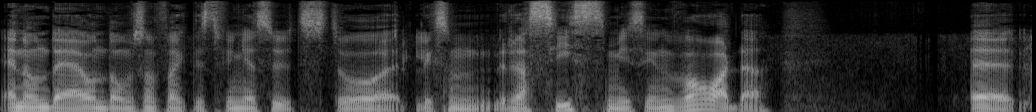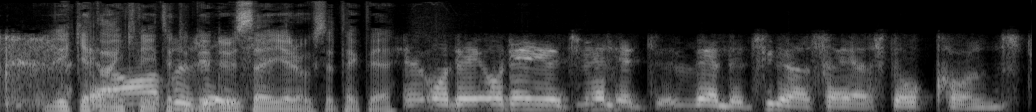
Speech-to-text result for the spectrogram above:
än om det är om de som faktiskt tvingas utstå liksom, rasism i sin vardag. Eh, vilket ja, anknyter till det du säger också tänkte jag. Och det, och det är ju ett väldigt, väldigt skulle jag säga, stockholmskt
